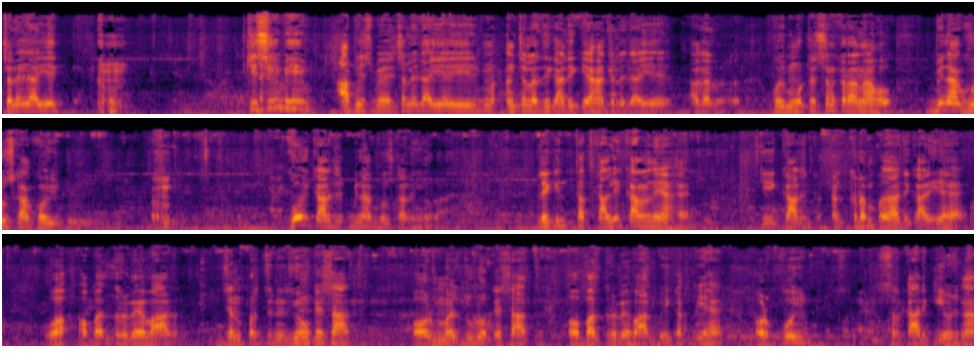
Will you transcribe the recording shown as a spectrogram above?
चले जाइए। किसी भी ऑफ़िस में चले जाइए अंचल अधिकारी के यहाँ चले जाइए। अगर कोई मोटेशन कराना हो, बिना घूस का कोई कोई कार्य बिना घूस का नहीं हो रहा है। लेकिन तत्कालिक कारण यह है कि कार्यक्रम पदाधिकारी है, वह अभद्र व्यवहार जनप्रतिनिधियों के साथ और मजदूरों के साथ अभद्र व्यवहार भी करती है और कोई सरकार की योजना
